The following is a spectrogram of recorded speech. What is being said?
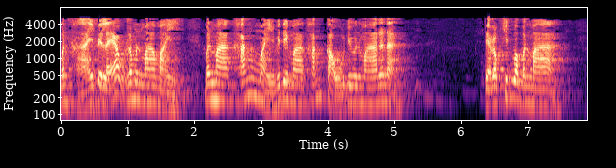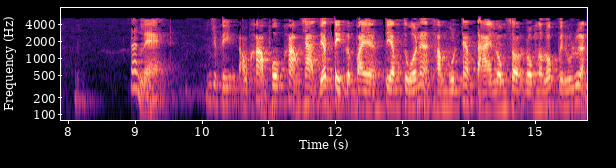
มันหายไปแล้วแล้วมันมาใหม่ มันมาครั้งใหม่ไม่ได้มาครั้งเก่าที่มันมานั่นน่ะ แต่เราคิดว่ามันมา นั่นแหละจะไปเอาข้ามภพข้ามชาติ เดี๋ยวติดลงไปเตรียมตัวเนี่ยทำบุญแทบตายลงลงนรกไปรู้เรื่อง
